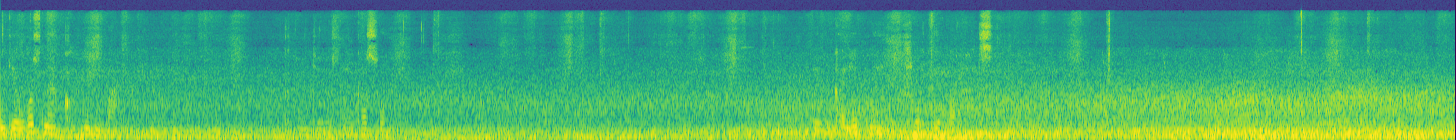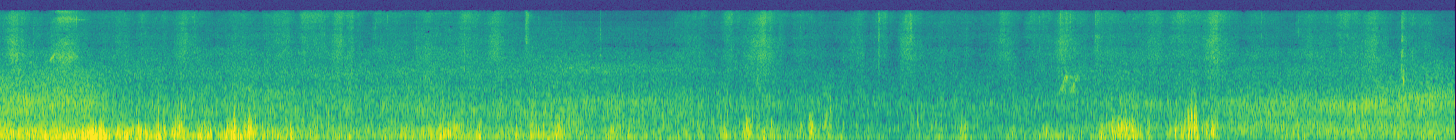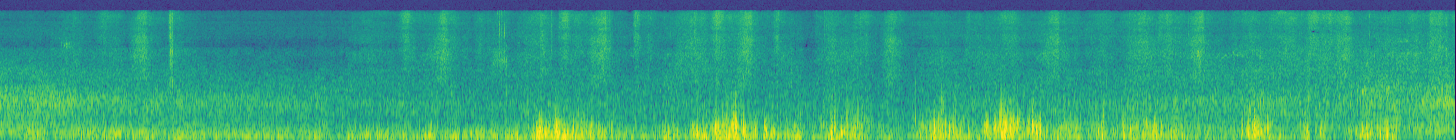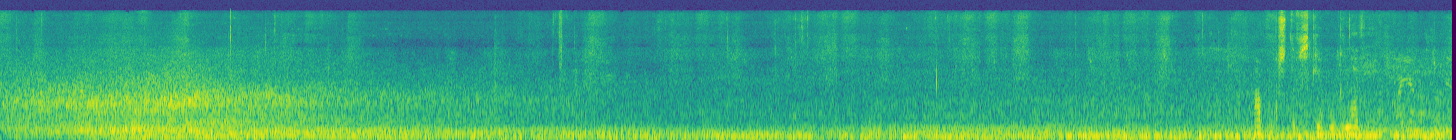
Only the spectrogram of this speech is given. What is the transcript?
Грандиозная клумба. Грандиозный газон. Великолепные желтые бархатцы. Августовские мгновения.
